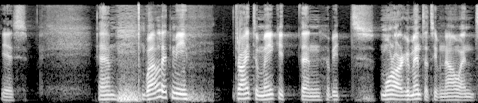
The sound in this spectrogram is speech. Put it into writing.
Yes. Um, well, let me try to make it then a bit more argumentative now. And,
